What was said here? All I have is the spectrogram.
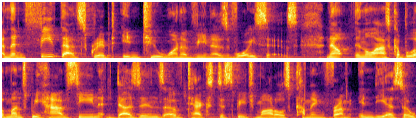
and then feed that script into one of Veena's voices. Now, in the last couple of months, we have seen dozens of text to speech models coming from India. So,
